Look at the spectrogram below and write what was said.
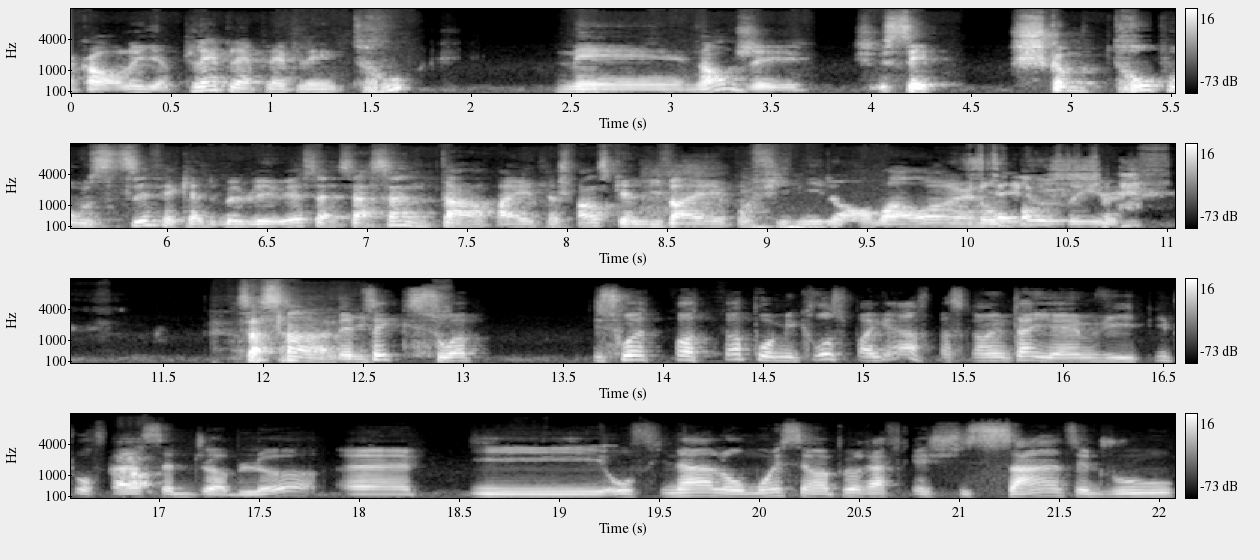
encore là, il y a plein, plein, plein, plein de trous. Mais non, j'ai. C'est je suis comme trop positif avec la WWE. Ça, sent une tempête. Je pense que l'hiver n'est pas fini. Là. On va avoir un autre Ça sent. Mais tu sais, qu'il soit qu'il soit pas top au micro, c'est pas grave, parce qu'en même temps, il y a MVP pour faire ce job-là. Euh, puis au final, au moins, c'est un peu rafraîchissant. Tu sais, Drew,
